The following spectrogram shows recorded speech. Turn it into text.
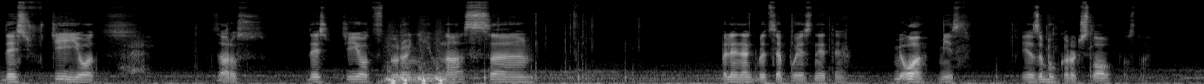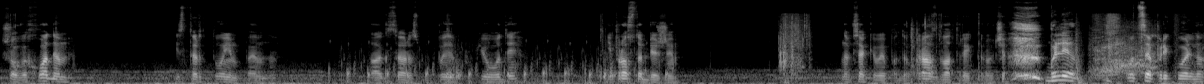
Десь в тій от. Зараз. Десь в тій от стороні в нас. Е... Блін, як би це пояснити. О, міст. Я забув, коротше, слово просто. Що, виходимо і стартуємо, певно. Так, зараз поп'ю води. І просто біжимо. На всякий випадок. Раз, два, три, коротше. Блін! Оце прикольно.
